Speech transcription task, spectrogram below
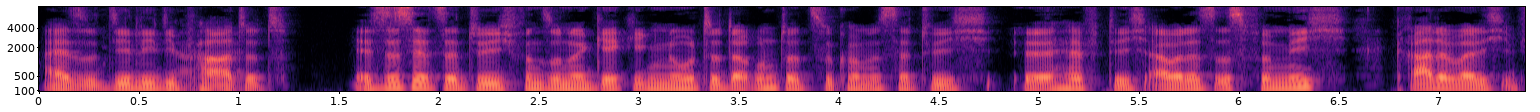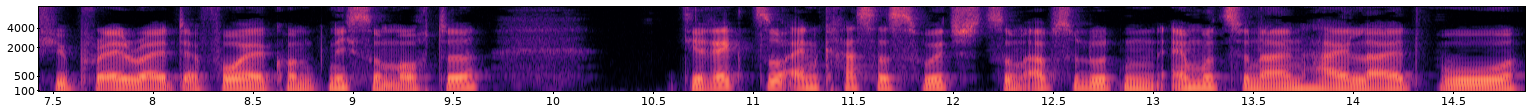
Also Dearly Departed. Ja, okay. Es ist jetzt natürlich von so einer geckigen Note darunter zu kommen, ist natürlich äh, heftig, aber das ist für mich, gerade weil ich If You Pray Right, der vorher kommt, nicht so mochte, direkt so ein krasser Switch zum absoluten emotionalen Highlight, wo,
